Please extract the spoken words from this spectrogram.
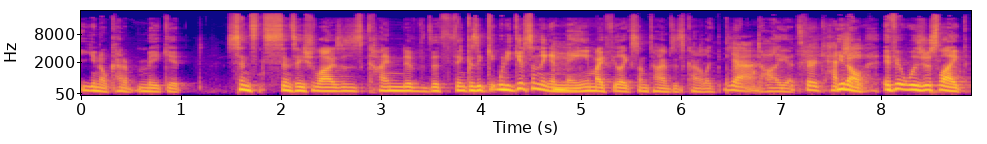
you know, kind of make it sens- sensationalizes kind of the thing? Because when you give something a name, I feel like sometimes it's kind of like Yeah, Dahlia. it's very catchy. You know, if it was just like,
